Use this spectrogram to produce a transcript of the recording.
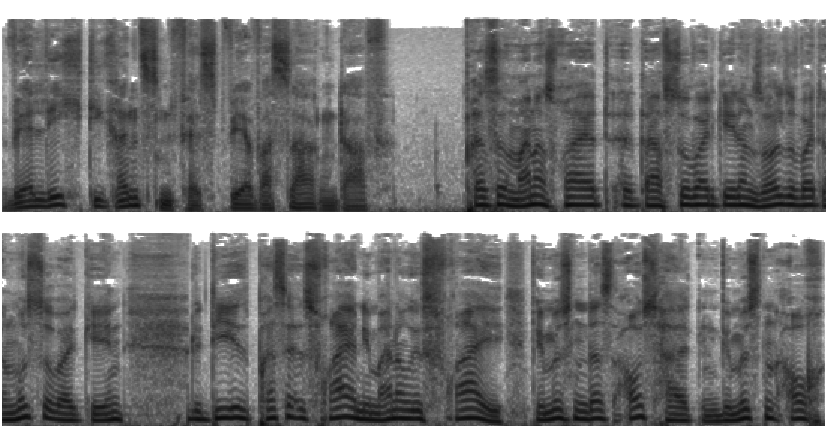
Wer legt die Grenzen fest, wer was sagen darf? Presse- und Meinungsfreiheit äh, darf so weit gehen und soll so weit und muss so weit gehen. Die Presse ist frei und die Meinung ist frei. Wir müssen das aushalten. Wir müssen auch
